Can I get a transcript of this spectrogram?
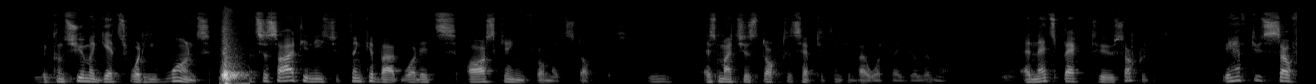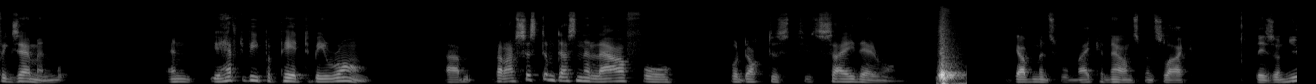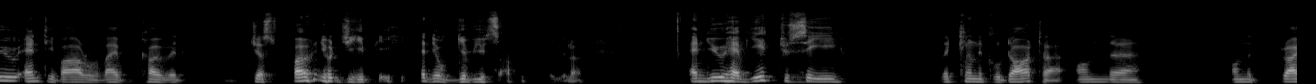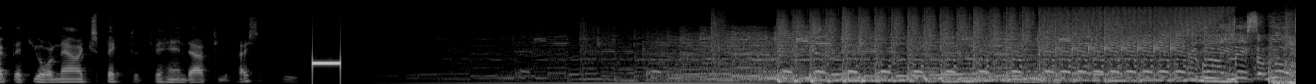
the consumer gets what he wants. But society needs to think about what it's asking from its doctors Mm. as much as doctors have to think about what they're delivering. Yeah. And that's back to Socrates. You have to self examine and you have to be prepared to be wrong. Um, but our system doesn't allow for, for doctors to say they're wrong. Governments will make announcements like there's a new antiviral available for COVID. Just phone your GP and he'll give you some, you know. And you have yet to see the clinical data on the on the drug that you are now expected to hand out to your patients. Can I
